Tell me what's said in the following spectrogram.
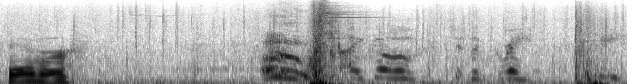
Former. I go to the great peace.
